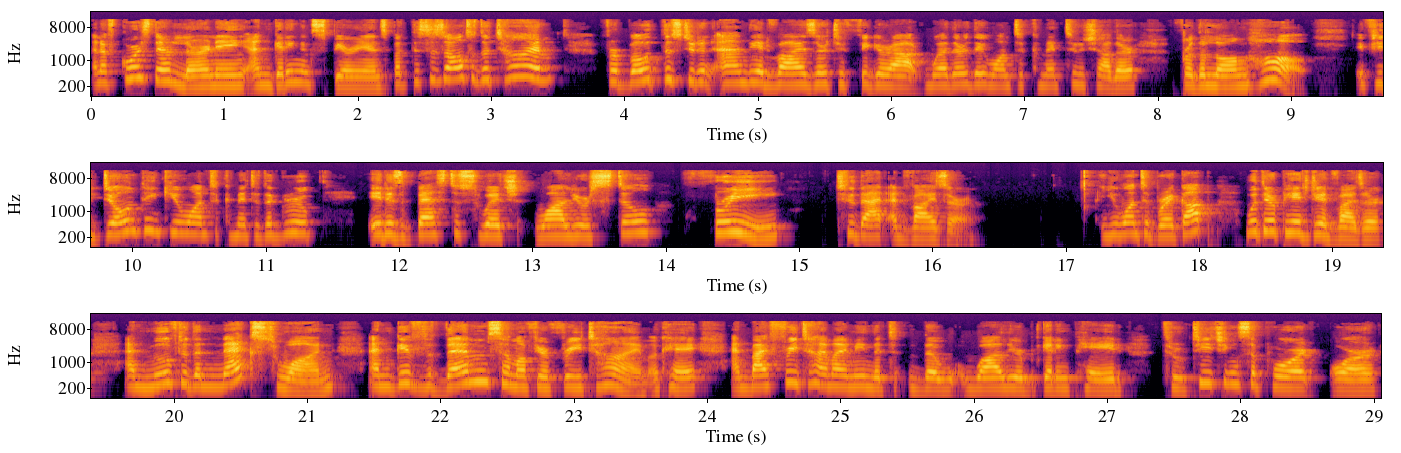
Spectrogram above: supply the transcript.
And of course, they're learning and getting experience, but this is also the time for both the student and the advisor to figure out whether they want to commit to each other for the long haul. If you don't think you want to commit to the group, it is best to switch while you're still free to that advisor. You want to break up with your PhD advisor and move to the next one and give them some of your free time, okay? And by free time, I mean that the while you're getting paid through teaching support or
